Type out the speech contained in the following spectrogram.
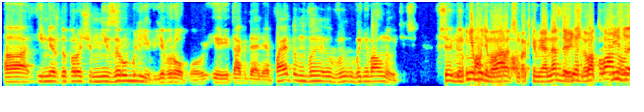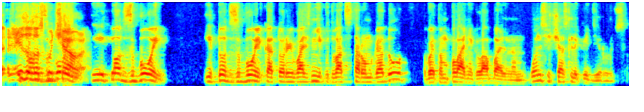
а, и, между прочим, не за рубли в Европу и так далее. Поэтому вы, вы, вы не волнуйтесь. Все Мы не будем плану, волноваться, Максим Леонардович, но вот плану, Лиза, Лиза заскучала. Сбой, и тот сбой, и тот сбой, который возник в 2022 году в этом плане глобальном, он сейчас ликвидируется.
